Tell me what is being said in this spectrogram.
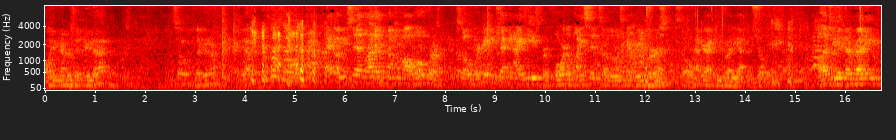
All you members that do that. And so, is that good enough? Yeah. Echo, you said a lot of them come from all over. So we're going to be checking IDs for Florida license or the ones that get reimbursed. So have your IDs ready after the show. I'll let you get them ready.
